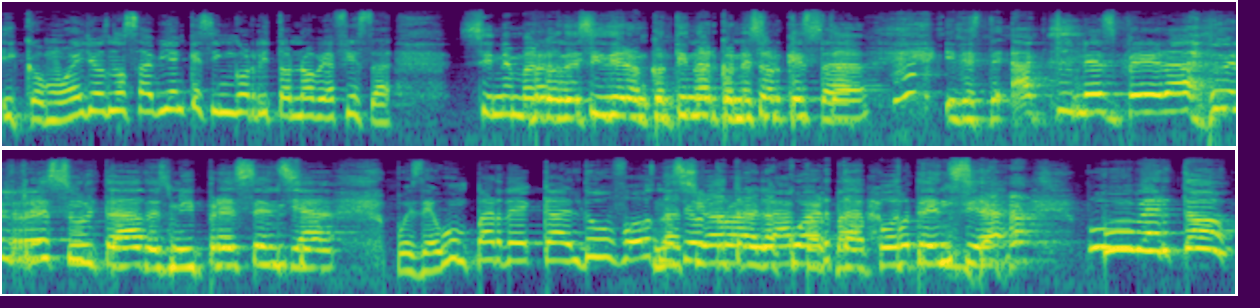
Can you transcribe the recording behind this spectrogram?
Y como ellos no sabían que sin gorrito no había fiesta, Sin embargo, decidieron continuar con esa orquesta. Y de este acto inesperado, el resultado es mi presencia. Pues de un par de caldufos nació, Nació otra la cuarta potencia. Puberto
